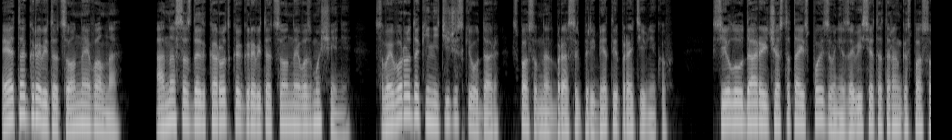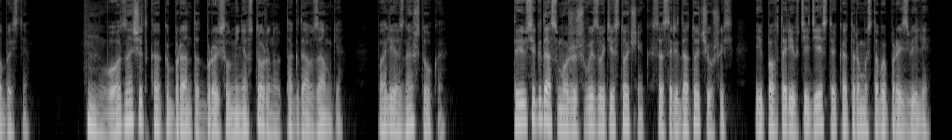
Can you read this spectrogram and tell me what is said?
Это гравитационная волна. Она создает короткое гравитационное возмущение, Своего рода кинетический удар, способный отбрасывать предметы и противников. Сила удара и частота использования зависят от ранга способности. Хм, вот значит, как Брант отбросил меня в сторону тогда в замке. Полезная штука. Ты всегда сможешь вызвать источник, сосредоточившись и повторив те действия, которые мы с тобой произвели.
